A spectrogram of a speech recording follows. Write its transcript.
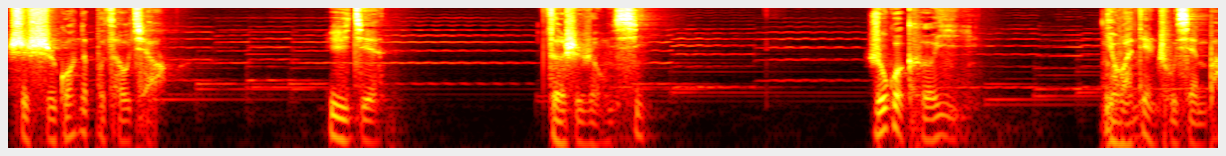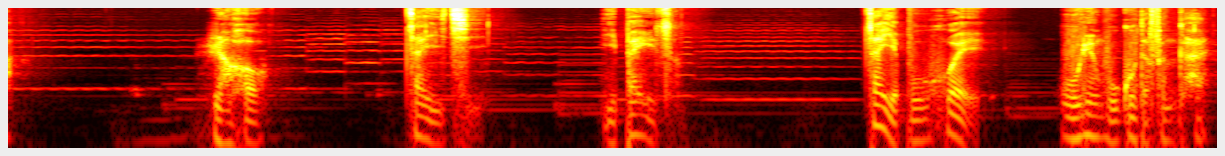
是时光的不凑巧，遇见则是荣幸。如果可以，你晚点出现吧，然后在一起一辈子，再也不会无缘无故的分开。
